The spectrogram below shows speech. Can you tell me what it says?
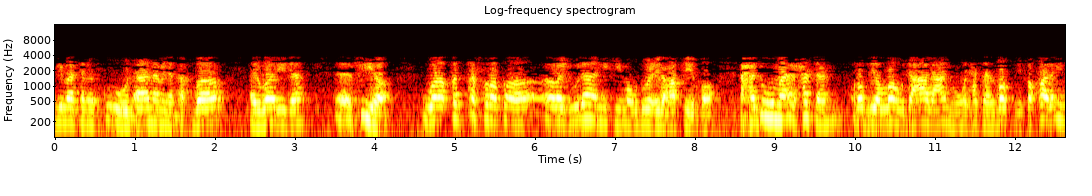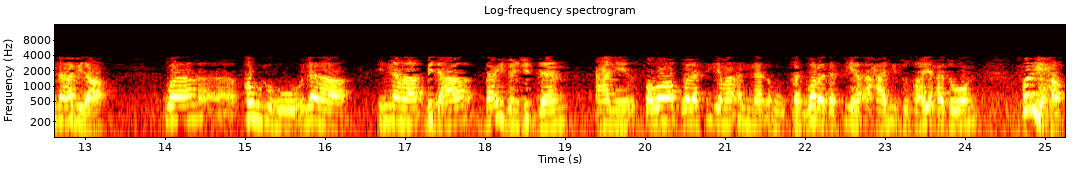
لما سنذكره الآن من الأخبار الواردة آه، فيها. وقد أفرط رجلان في موضوع العقيقة. أحدهما الحسن رضي الله تعالى عنه الحسن البصري فقال إنها بدعة. وقوله لها إنها بدعة بعيد جدا عن الصواب ولا سيما أن قد وردت فيها أحاديث صحيحة صريحة.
